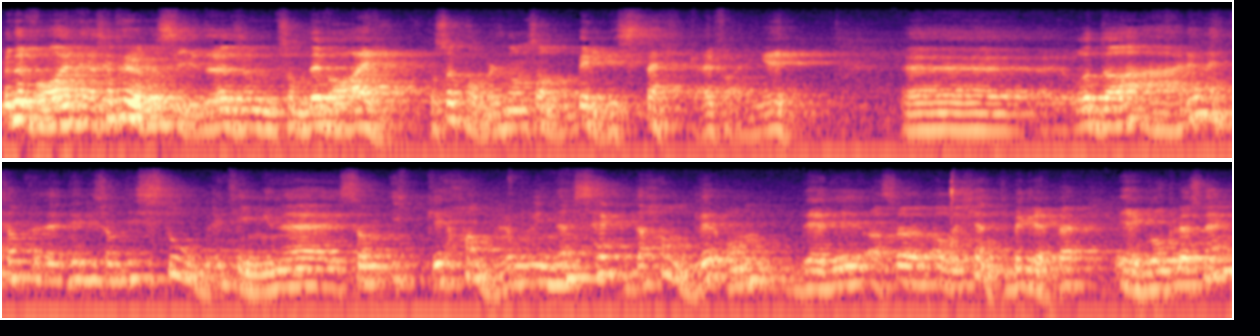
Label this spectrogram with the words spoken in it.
men det var Jeg skal prøve å si det som, som det var. Og så kommer det noen sånne veldig sterke erfaringer. Uh, og da er det nettopp det liksom de store tingene som ikke handler om å vinne dem selv. Det handler om det de altså Alle kjente begrepet egooppløsning.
